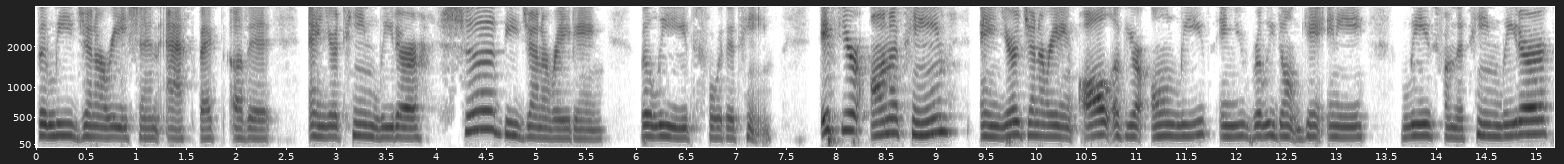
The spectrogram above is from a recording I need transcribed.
the lead generation aspect of it, and your team leader should be generating the leads for the team. If you're on a team and you're generating all of your own leads and you really don't get any leads from the team leader,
